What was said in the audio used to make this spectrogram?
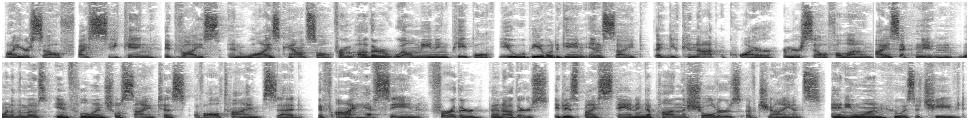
by yourself. By seeking advice and wise counsel from other well meaning people, you will be able to gain insight that you cannot acquire from yourself alone. Isaac Newton, one of the most influential scientists of all time, said, If I have seen further than others, it is by standing upon upon the shoulders of giants. Anyone who has achieved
